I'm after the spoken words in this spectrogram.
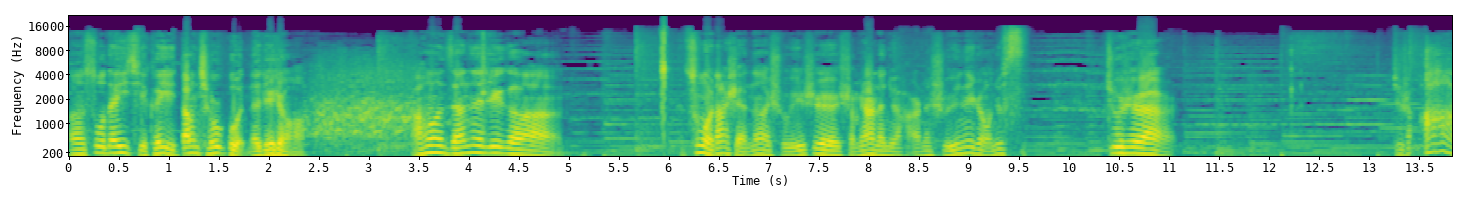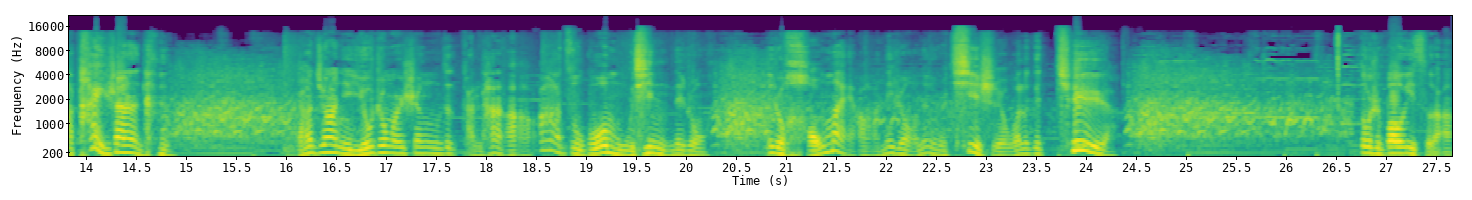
嗯，缩在一起可以当球滚的这种，然后咱的这个村口大神呢，属于是什么样的女孩呢？属于那种就死，就是就是啊泰山，然后就让你由衷而生这感叹啊啊祖国母亲那种那种豪迈啊那种那种气势，我勒个去啊，都是褒义词啊。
